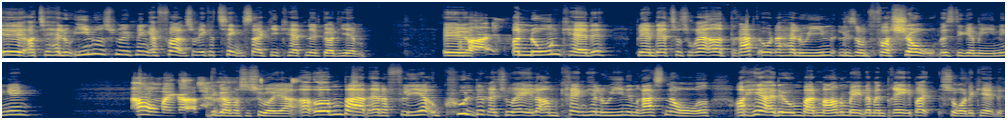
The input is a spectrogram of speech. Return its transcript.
øh, og til Halloween-udsmykning af folk, som ikke har tænkt sig at give katten et godt hjem. Øh, og nogle katte bliver endda tortureret og dræbt under Halloween, ligesom for sjov, hvis det giver mening, ikke? Oh my god. Det gør mig så sur, ja. Og åbenbart er der flere okulte ritualer omkring Halloween end resten af året, og her er det åbenbart meget normalt, at man dræber sorte katte.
